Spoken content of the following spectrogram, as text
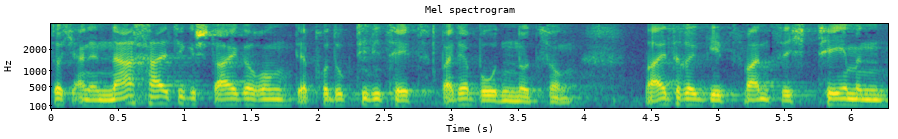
durch eine nachhaltige Steigerung der Produktivität bei der Bodennutzung. Weitere G20-Themen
